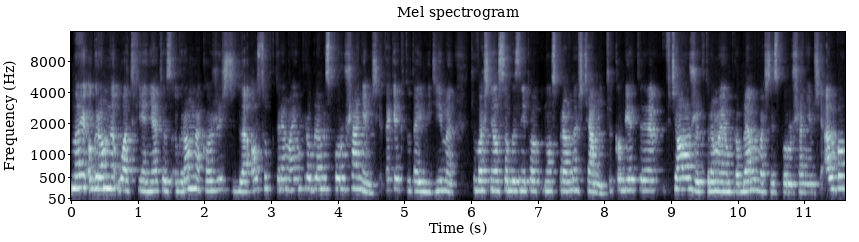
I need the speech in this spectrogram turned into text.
No i ogromne ułatwienie, to jest ogromna korzyść dla osób, które mają problemy z poruszaniem się, tak jak tutaj widzimy, czy właśnie osoby z niepełnosprawnościami, czy kobiety w ciąży, które mają problemy właśnie z poruszaniem się, albo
